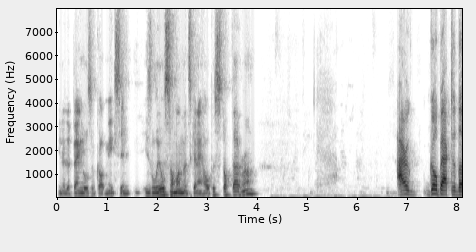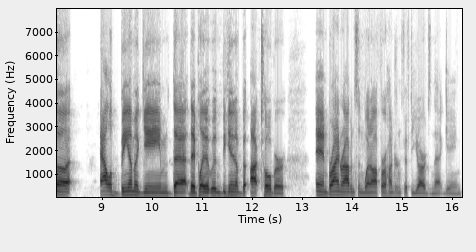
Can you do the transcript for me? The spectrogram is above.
you know the Bengals have got Mixon. Is Leal someone that's going to help us stop that run? I go back to the Alabama game that they played at the beginning of October, and Brian Robinson went off for 150 yards in that game.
